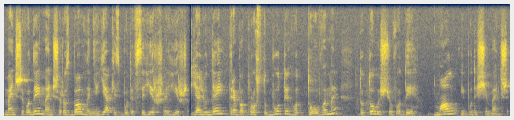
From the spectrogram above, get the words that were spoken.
Менше води, менше розбавлення, якість буде все гірша і гірша. Для людей треба просто бути готовими до того, що води мало і буде ще менше.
